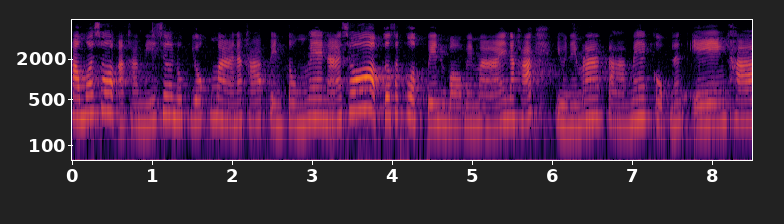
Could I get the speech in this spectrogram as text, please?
คำว่าชอบอะคำนี้เชื่อนุกยกมานะคะ เป็นตรงแม่นะชอบ ตัวสะกดเป็นบอใบไม้นะคะ อยู่ในมาตราแม่กบนั่นเองค่ะ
